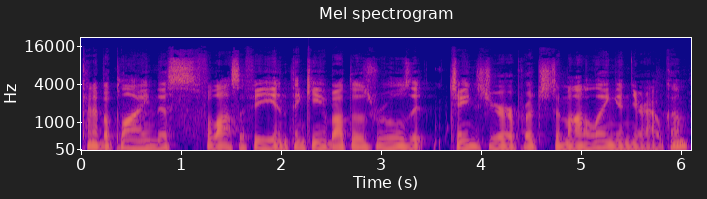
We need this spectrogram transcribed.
kind of applying this philosophy and thinking about those rules, it changed your approach to modeling and your outcome?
